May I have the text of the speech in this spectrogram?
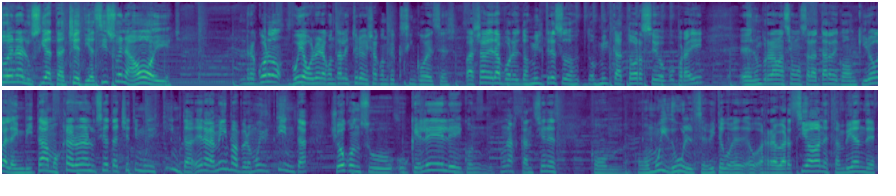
Suena Lucía Tachetti, así suena hoy. Recuerdo, voy a volver a contar la historia que ya conté cinco veces. Allá era por el 2013 o 2014 o por ahí. En un programa hacíamos a la tarde con Quiroga, la invitamos. Claro, era Lucía Tachetti muy distinta. Era la misma, pero muy distinta. Llegó con su ukelele y con unas canciones como, muy dulces, ¿viste? Reversiones también de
